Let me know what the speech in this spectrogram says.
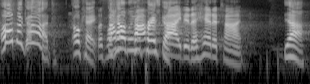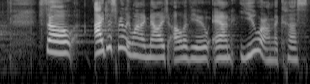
Oh my God. Okay. But well, hallelujah, praise God. it ahead of time. Yeah. So I just really want to acknowledge all of you, and you are on the cusp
